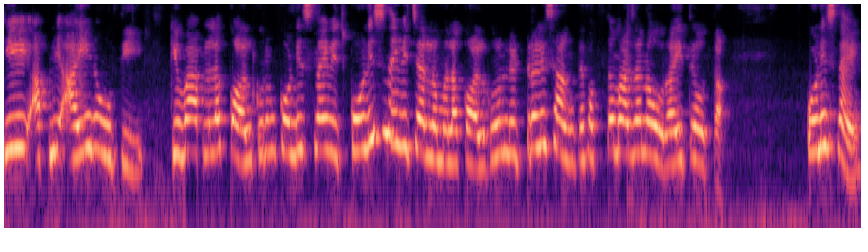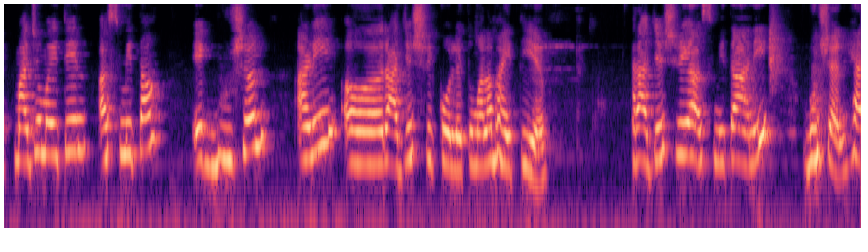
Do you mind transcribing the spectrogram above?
की आपली आई नव्हती किंवा आपल्याला कॉल करून कोणीच नाही कोणीच नाही विचारलं मला कॉल करून. लिटरली सांगते फक्त माझा नवरा इथे होता. कोणीच नाही. माझी मैत्रीण अस्मिता एक भूषण आणि राजेश्री कोले तुम्हाला माहिती आहे राजेश्री अस्मिता आणि भूषण ह्या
